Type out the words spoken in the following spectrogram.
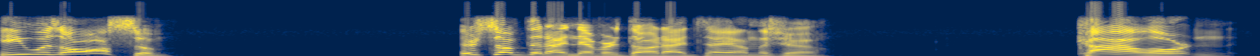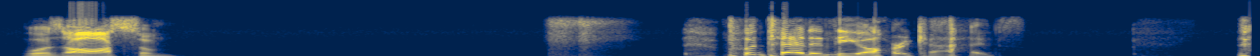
He was awesome. There's something I never thought I'd say on the show. Kyle Orton was awesome. Put that in the archives.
